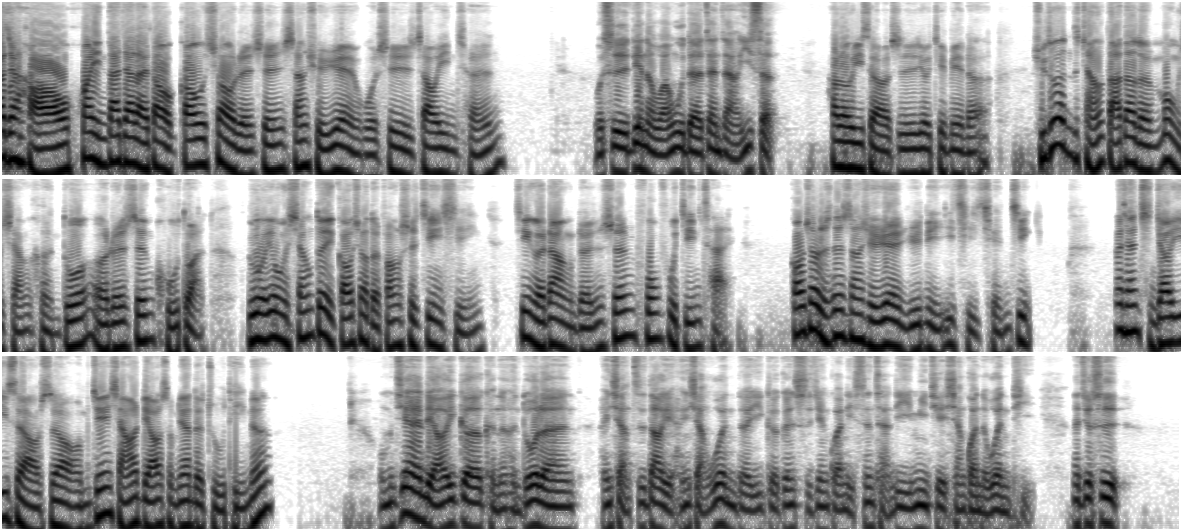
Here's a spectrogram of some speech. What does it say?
大家好，欢迎大家来到高校人生商学院。我是赵应成，我是电脑玩物的站长伊瑟。Hello，伊瑟老师又见面了。许多人想要达到的梦想很多，而人生苦短，如何用相对高效的方式进行，进而让人生丰富精彩？高校人生商学院与你一起前进。那想请教伊瑟老师哦，我们今天想要聊什么样的主题呢？我们今天来聊一个可能很多人。很想知道，也很想问的一个跟时间管理、生产力密切相关的问题，那就是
